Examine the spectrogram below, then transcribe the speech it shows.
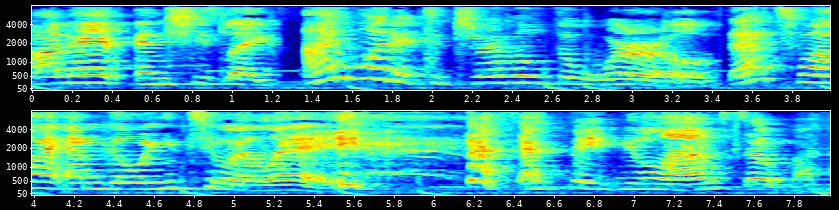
on it and she's like, I wanted to travel the world. That's why I'm going to LA. that made me laugh so much.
